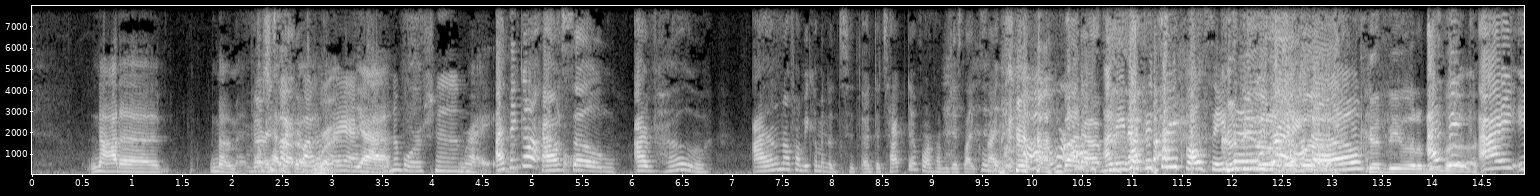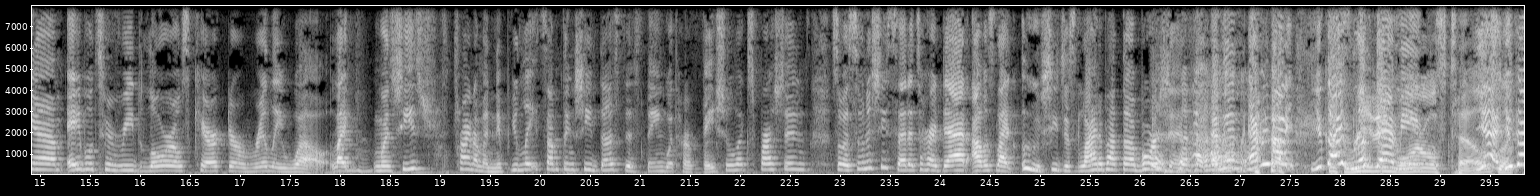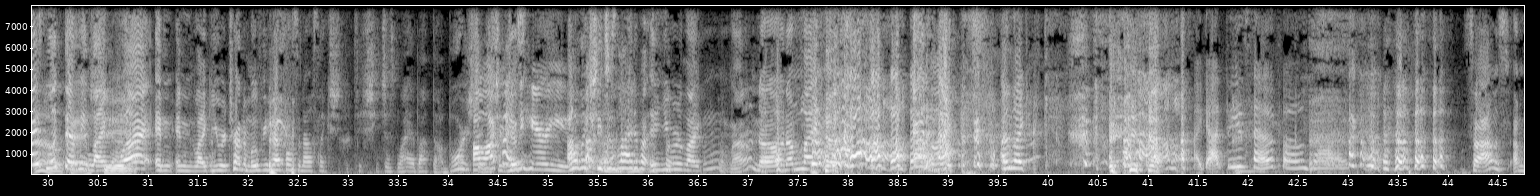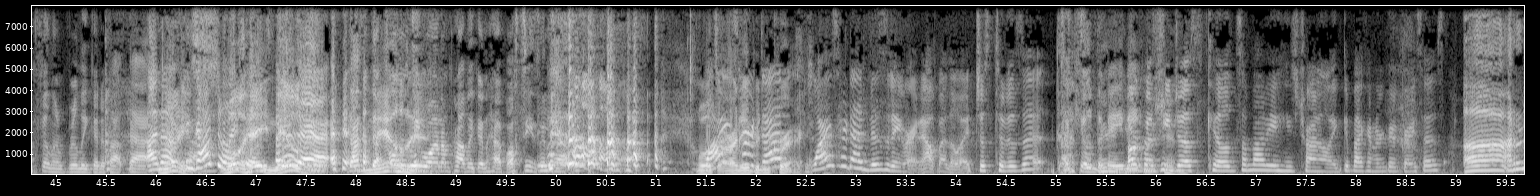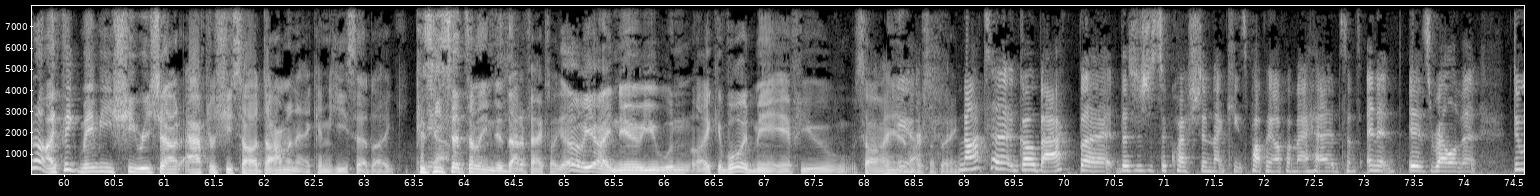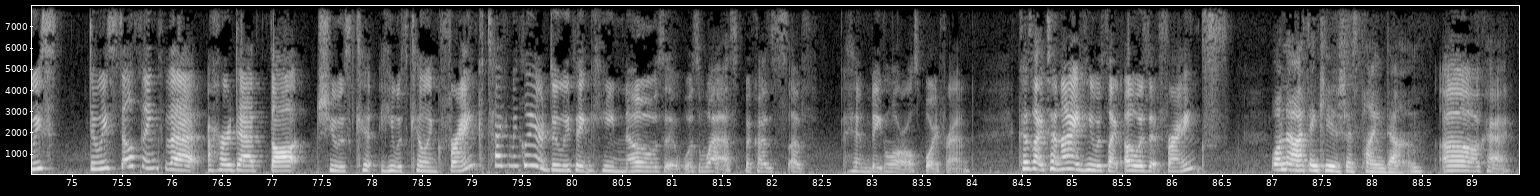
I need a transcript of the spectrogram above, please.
not a moment. that She's we She's had like, to by go the through. way, I yeah, had an abortion. right. I think I Casual. also I've oh I don't know if I'm becoming a, detective or if I'm just like psychic. But um, I mean, after three full seasons, could be a little I bit of both. Could be a little bit I think both. I am able to read Laurel's character really well. Like when she's trying to manipulate something, she does this thing with her facial expressions. So as soon as she said it to her dad, I was like, "Ooh, she just lied about the abortion." and then everybody, you guys Just looked at me. Laurel's tells, yeah, you guys oh, looked at me like, she- "What?" And, and like you were trying to move your headphones, and I was like, "Sh- "Did she just lie about the abortion?" Oh, I She couldn't just- hear you. I was like, "She just lied about," and you were like, mm, "I don't know," and I'm like. I'm like, okay. I got these headphones on. So I was, I'm feeling really good about that. I know. Nice. Congratulations. Well, hey, nailed it. That's the Nailed only it. one I'm probably going to have all season. Well, it's Why is already her been dad, correct. Why is her dad visiting right now? By the way, just to visit. to kill the very baby. good Oh, because he question. just killed somebody. and He's trying to like get back in her good graces. Uh, I don't know. I think maybe she reached out after she saw Dominic, and he said like, because Yeah. he said something to that effect, like, "Oh yeah, I knew you wouldn't like avoid me if you saw him or something." Not to go back, but this is just a question that keeps popping up in my head since, and it is relevant. Do we do we still think that her dad thought she was ki- he was killing Frank technically, or do we think he knows it was Wes because of him being Laurel's boyfriend? Because like tonight he was like, "Oh, is it Frank's?" Well, no, I think he was just playing dumb. Oh, okay.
